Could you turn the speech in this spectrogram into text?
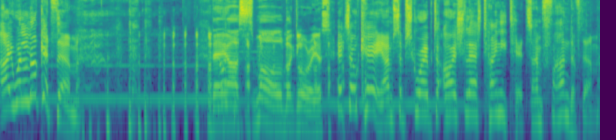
I will look at them. They are small but glorious. It's okay. I'm subscribed to r slash tiny tits. I'm fond of them.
